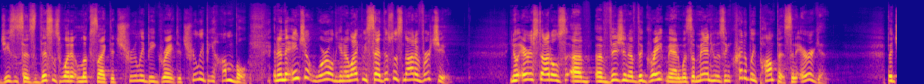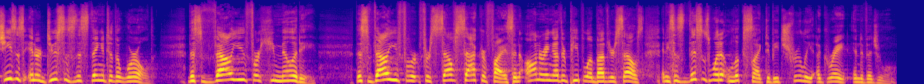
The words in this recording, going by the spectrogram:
Jesus says, This is what it looks like to truly be great, to truly be humble. And in the ancient world, you know, like we said, this was not a virtue. You know, Aristotle's uh, vision of the great man was a man who was incredibly pompous and arrogant. But Jesus introduces this thing into the world this value for humility, this value for, for self sacrifice and honoring other people above yourselves. And he says, This is what it looks like to be truly a great individual.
